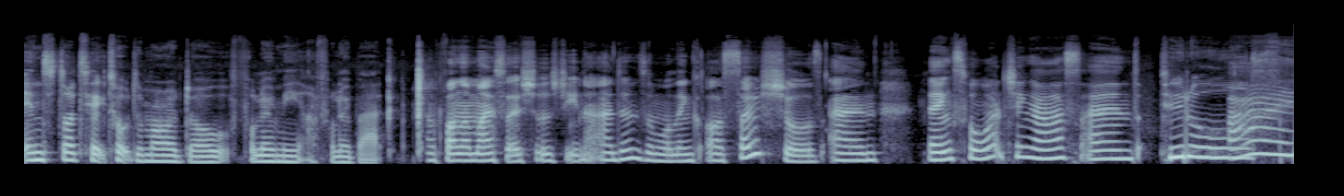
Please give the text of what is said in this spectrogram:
Insta, TikTok, Damara Doll. Follow me, I follow back. And follow my socials, Gina Adams, and we'll link our socials. And thanks for watching us. And Toodles. bye.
